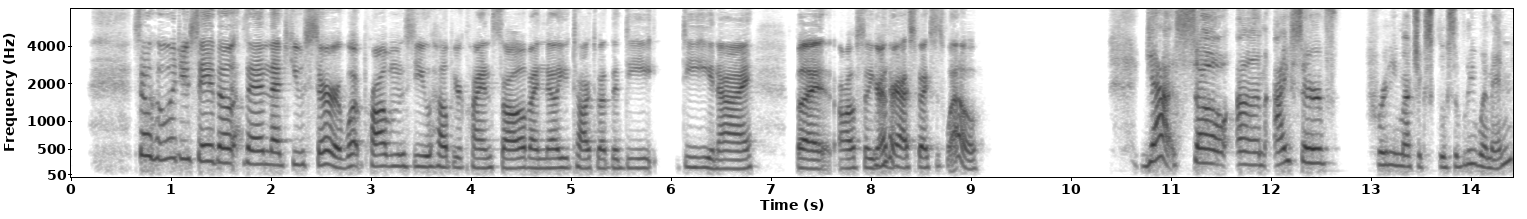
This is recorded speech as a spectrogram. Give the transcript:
so who would you say though then that you serve? What problems do you help your clients solve? I know you talked about the D D and I, but also your mm-hmm. other aspects as well. Yeah. So um I serve pretty much exclusively women,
